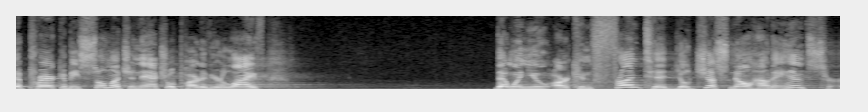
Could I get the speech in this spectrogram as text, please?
that prayer could be so much a natural part of your life that when you are confronted, you'll just know how to answer.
